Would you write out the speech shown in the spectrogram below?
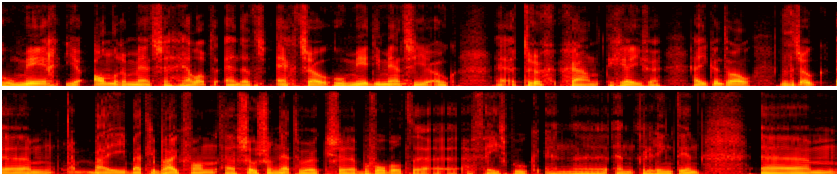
hoe meer je andere mensen helpt, en dat is echt zo, hoe meer die mensen je ook eh, terug gaan geven. Je kunt wel, dat is ook um, bij, bij het gebruik van uh, social networks, uh, bijvoorbeeld Facebook en, en LinkedIn. Um,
